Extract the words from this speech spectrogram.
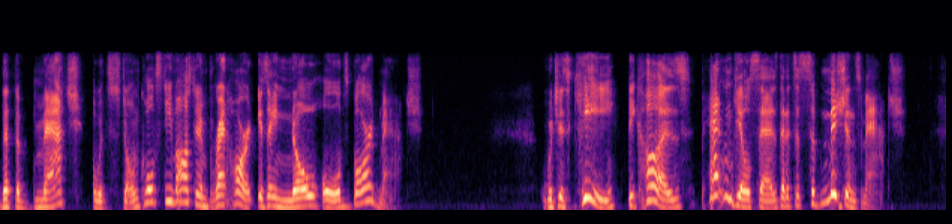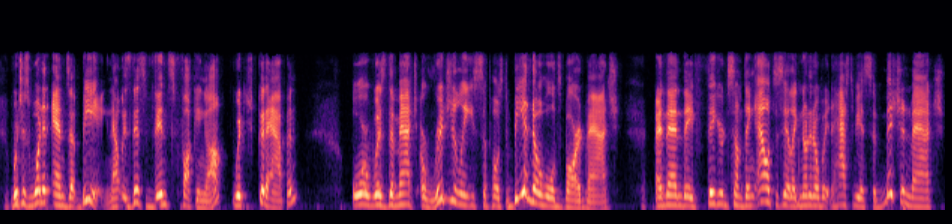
that the match with Stone Cold Steve Austin and Bret Hart is a no holds barred match which is key because Pettengill says that it's a submissions match, which is what it ends up being. Now, is this Vince fucking up, which could happen? Or was the match originally supposed to be a no holds barred match? And then they figured something out to say, like, no, no, no, but it has to be a submission match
